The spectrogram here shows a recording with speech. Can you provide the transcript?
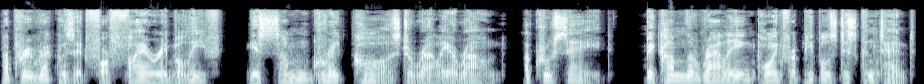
A prerequisite for fiery belief is some great cause to rally around, a crusade. Become the rallying point for people's discontent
